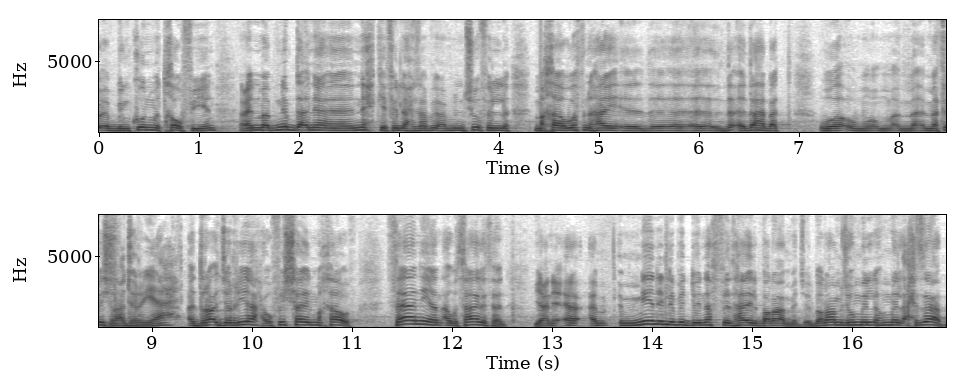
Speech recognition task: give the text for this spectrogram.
بنكون متخوفين. عندما بنبدأ نحكي في الاحزاب بنشوف مخاوفنا هاي آه، آه، ذهبت وما فيش إدراج الرياح؟ إدراج الرياح وفيش هاي المخاوف. ثانيا أو ثالثا يعني آه، مين اللي بده ينفذ هاي البرامج؟ البرامج هم اللي هم الأحزاب.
